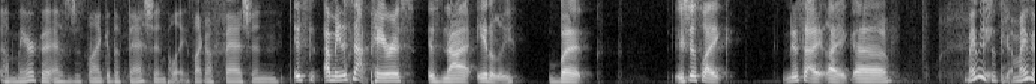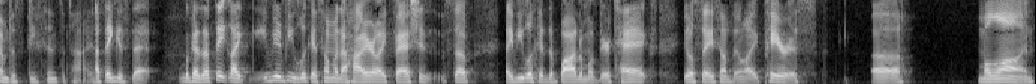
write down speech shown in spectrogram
America as just like the fashion place, like a fashion it's. I mean, it's not Paris. It's not Italy, but it's just like this. I like. uh Maybe it's just maybe I'm just desensitized. I think it's that because I think like even if you look at some of the higher like fashion stuff, like if you look at the bottom of their tags, you'll say something like Paris, uh, Milan,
